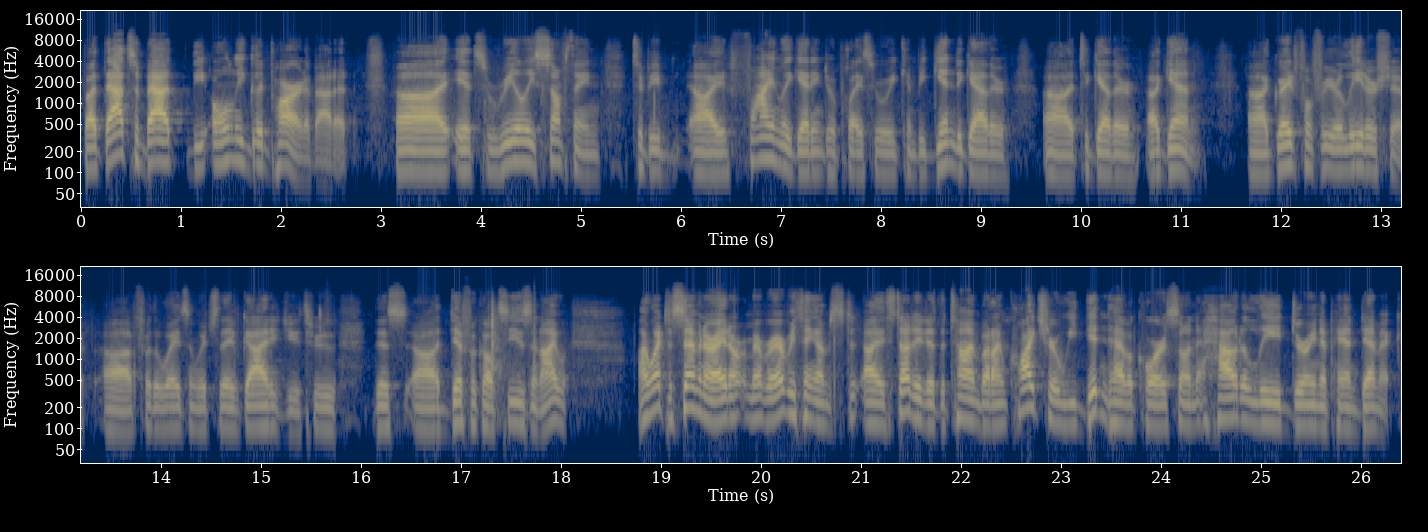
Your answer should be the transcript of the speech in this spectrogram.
but that's about the only good part about it. Uh, it's really something to be uh, finally getting to a place where we can begin to gather uh, together again. Uh, grateful for your leadership, uh, for the ways in which they've guided you through this uh, difficult season. I, I went to seminary. I don't remember everything st- i studied at the time, but I'm quite sure we didn't have a course on how to lead during a pandemic.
